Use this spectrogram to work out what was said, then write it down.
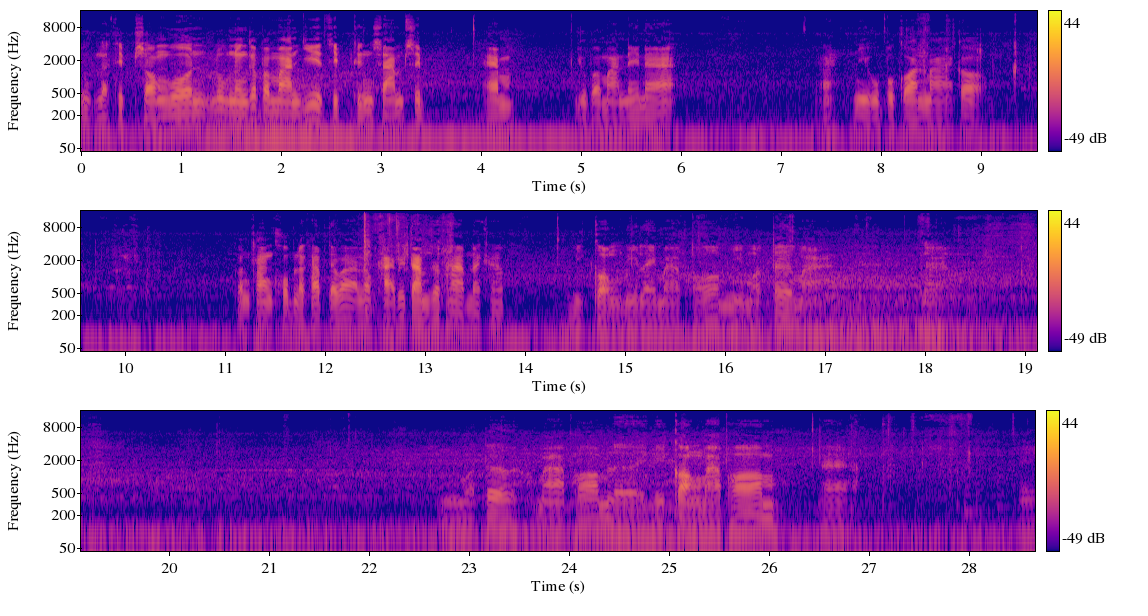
ลูกละ 12 โวลต์ลูกหนึ่งก็ประมาณ 20ถึง30 แอมป์อยู่ประมาณนี้นะอะมีอุปกรณ์มาก็ ค่อนข้างครบแล้วครับ แต่ว่าเราขายไปตามสภาพนะครับ มีกล่องมีอะไรมาพร้อมมีมอเตอร์มานะมีมอเตอร์มาพร้อมเลย มีกล่องมาพร้อมนะนี่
